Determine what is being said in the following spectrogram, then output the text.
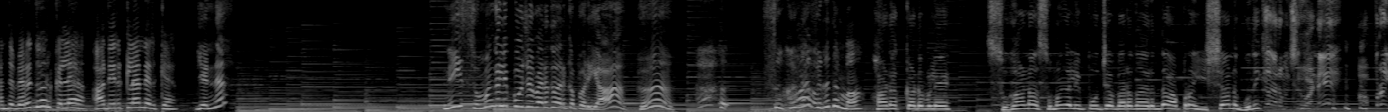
அந்த விரதம் இருக்குல்ல அது இருக்கலாம்னு இருக்கேன். என்ன? நீ சுமங்கலி பூஜை விரதம் இருக்க போறியா. சுகனா விரதமா? அடக்கடவுளே சுகானா சுமங்கலி பூஜை விரதம் இருந்தா அப்புறம் இஷானு குதிக்க ஆரம்பிச்சிருவானே? அப்புறம்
